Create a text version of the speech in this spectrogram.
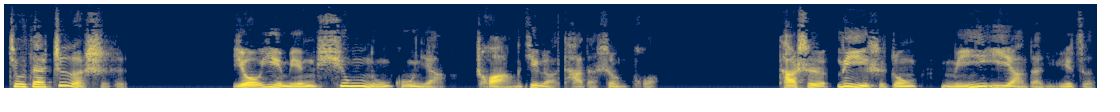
就在这时，有一名匈奴姑娘闯进了他的生活。她是历史中谜一样的女子。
